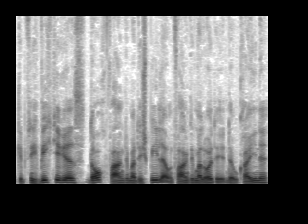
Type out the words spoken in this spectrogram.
gibt es nicht Wichtigeres? Doch, fragen Sie mal die Spieler und fragen Sie mal Leute in der Ukraine,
